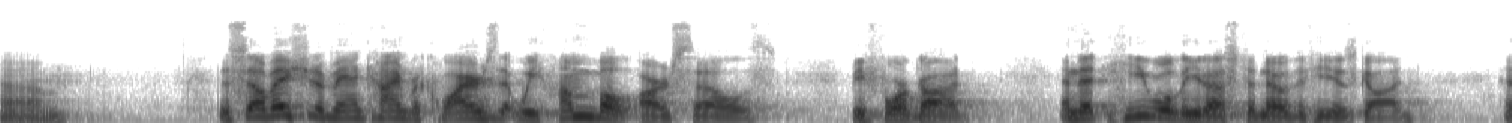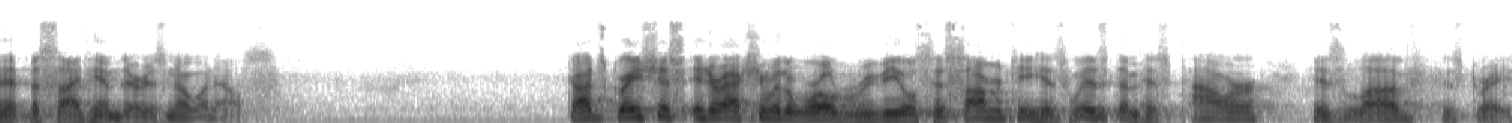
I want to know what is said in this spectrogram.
Um, the salvation of mankind requires that we humble ourselves before God and that He will lead us to know that He is God and that beside Him there is no one else. God's gracious interaction with the world reveals His sovereignty, His wisdom, His power, His love, His grace.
